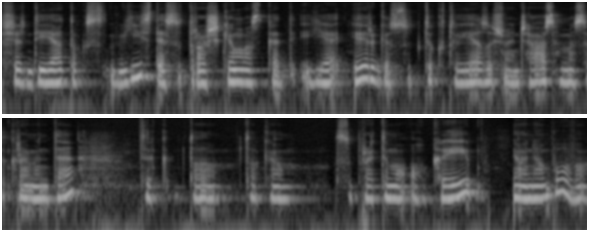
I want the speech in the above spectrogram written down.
širdyje toks vystėsi troškimas, kad jie irgi sutiktų Jėzų švenčiausiame sakramente, tik to tokio supratimo, o kaip, jo nebuvo.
